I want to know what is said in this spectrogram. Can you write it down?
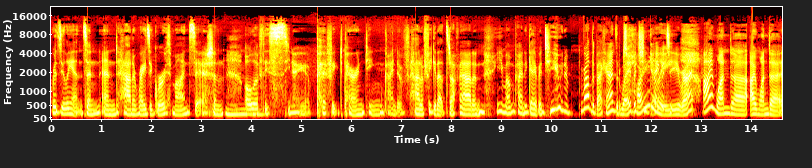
resilience and, and how to raise a growth mindset and all of this, you know, perfect parenting kind of how to figure that stuff out. And your mum kind of gave it to you in a rather backhanded way, but she gave it to you, right? I wonder, I wonder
